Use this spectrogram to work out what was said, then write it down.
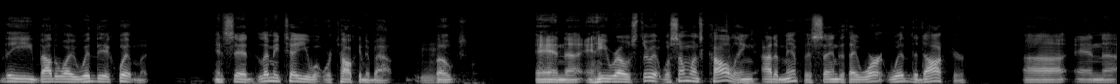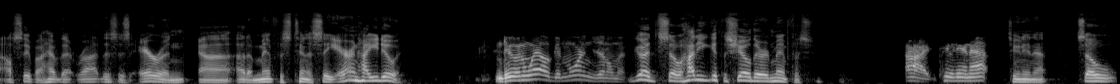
the, by the way, with the equipment, and said, "Let me tell you what we're talking about, folks." And uh, and he rose through it. Well, someone's calling out of Memphis saying that they work with the doctor. Uh, and uh, I'll see if I have that right. This is Aaron uh, out of Memphis, Tennessee. Aaron, how you doing? Doing well. Good morning, gentlemen. Good. So, how do you get the show there in Memphis? All right, tune in app. Tune in out. So,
